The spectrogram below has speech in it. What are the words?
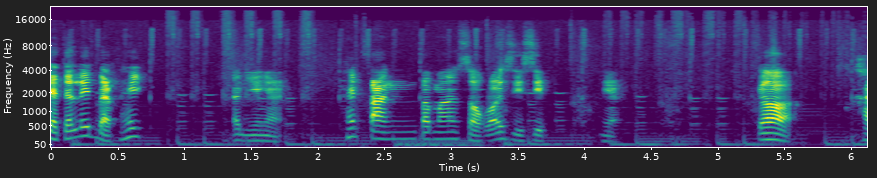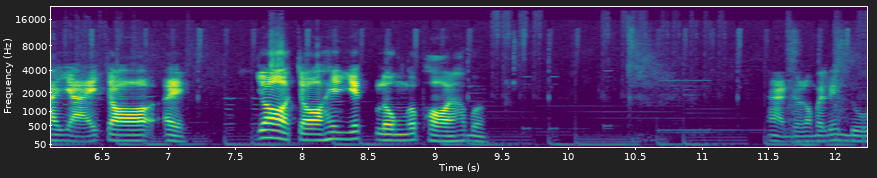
อยากจะเล่นแบบให้อะไรยังไงให้ตันประมาณ 240 เนี่ย ก็ขยายจอ เอ้ยย่อจอให้เล็กลงก็พอครับผม อ่าเดี๋ยวลองไปเล่นดู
